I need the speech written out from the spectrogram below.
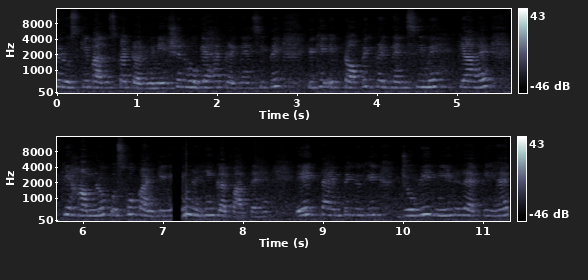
फिर उसके बाद उसका टर्मिनेशन हो गया है प्रेगनेंसी पे, क्योंकि एक टॉपिक प्रेगनेंसी में क्या है कि हम लोग उसको कंटिन्यू नहीं कर पाते हैं। एक टाइम पे क्योंकि जो भी नीड रहती है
